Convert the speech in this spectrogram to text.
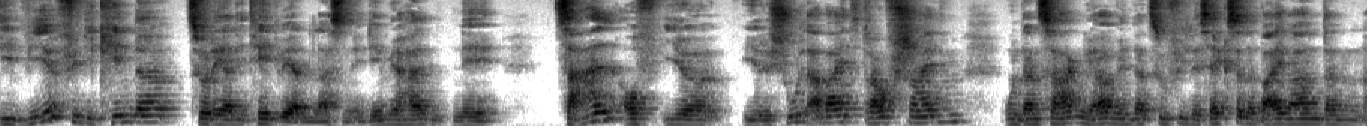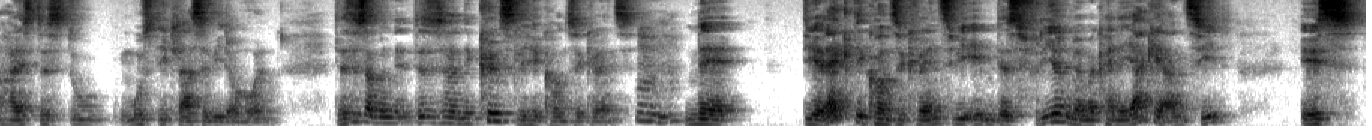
die wir für die Kinder zur Realität werden lassen, indem wir halt eine Zahl auf ihr, ihre Schularbeit draufschreiben und dann sagen, ja, wenn da zu viele Sechser dabei waren, dann heißt es, du musst die Klasse wiederholen. Das ist aber ne, das ist halt eine künstliche Konsequenz. Mhm. Eine direkte Konsequenz, wie eben das Frieren, wenn man keine Jacke anzieht, ist,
